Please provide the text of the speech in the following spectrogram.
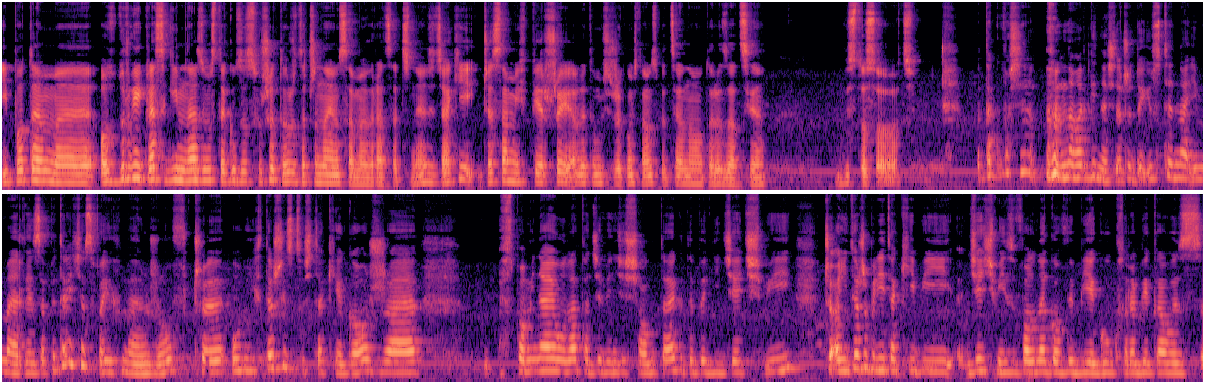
i potem e, od drugiej klasy gimnazjum, z tego co słyszę, to już zaczynają same wracać, nie? Dzieciaki czasami w pierwszej, ale to musisz jakąś tam specjalną autoryzację wystosować. A tak właśnie na marginesie, znaczy do Justyna i Mary, zapytajcie swoich mężów, czy u nich też jest coś takiego, że wspominają lata 90., gdy byli dziećmi, czy oni też byli takimi dziećmi z wolnego wybiegu, które biegały z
